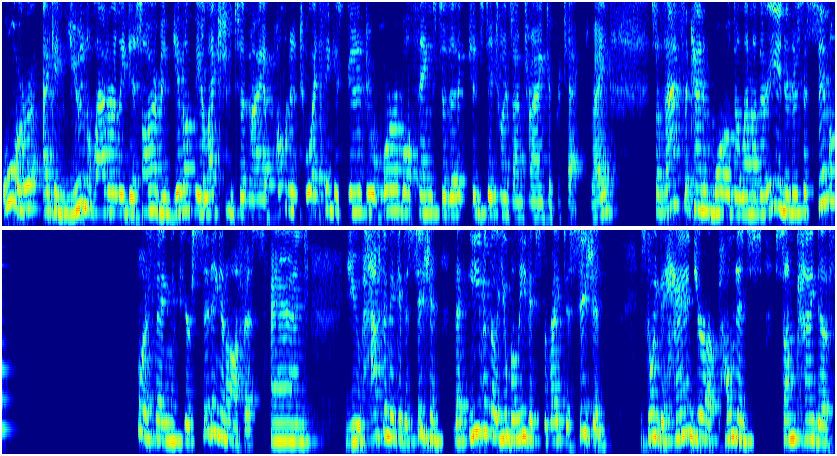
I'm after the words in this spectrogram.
or I can unilaterally disarm and give up the election to my opponent who I think is going to do horrible things to the constituents I'm trying to protect, right? So that's the kind of moral dilemma they're in. And there's a similar thing if you're sitting in office and you have to make a decision that even though you believe it's the right decision, is going to hand your opponents some kind of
